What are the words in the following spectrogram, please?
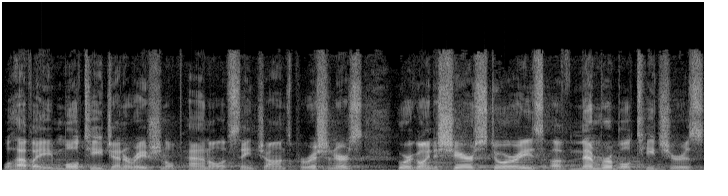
We'll have a multi generational panel of St. John's parishioners who are going to share stories of memorable teachers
